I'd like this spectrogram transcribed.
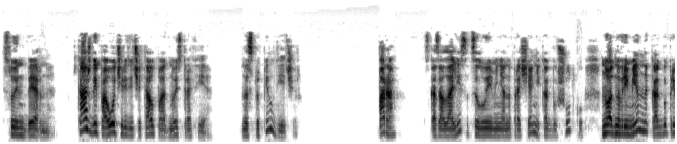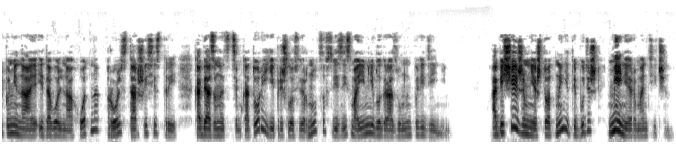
Суинберна. Каждый по очереди читал по одной строфе. Наступил вечер. «Пора», — сказала Алиса, целуя меня на прощание как бы в шутку, но одновременно как бы припоминая и довольно охотно роль старшей сестры, к обязанностям которой ей пришлось вернуться в связи с моим неблагоразумным поведением. «Обещай же мне, что отныне ты будешь менее романтичен,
